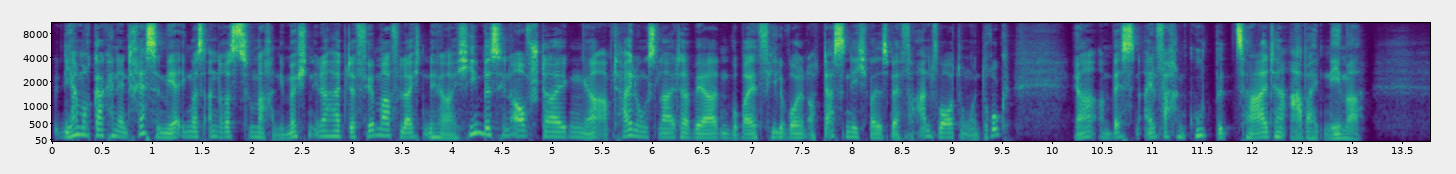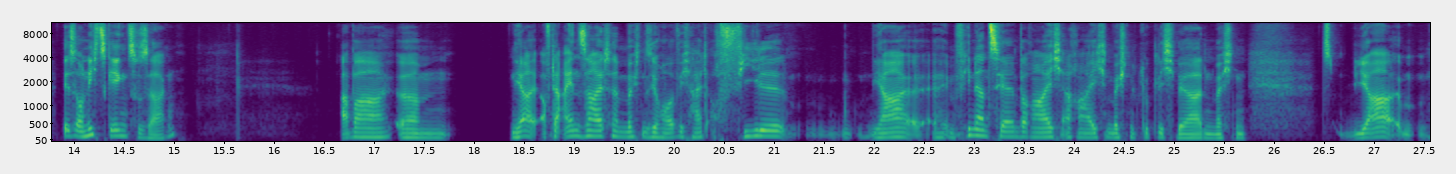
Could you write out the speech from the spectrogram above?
die haben auch gar kein Interesse mehr, irgendwas anderes zu machen. Die möchten innerhalb der Firma vielleicht in der Hierarchie ein bisschen aufsteigen, ja, Abteilungsleiter werden, wobei viele wollen auch das nicht, weil es wäre Verantwortung und Druck. Ja, am besten einfach ein gut bezahlter Arbeitnehmer. Ist auch nichts gegen zu sagen. Aber ähm, ja, auf der einen Seite möchten sie häufig halt auch viel, ja, äh, im finanziellen Bereich erreichen, möchten glücklich werden, möchten, ja, ähm,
